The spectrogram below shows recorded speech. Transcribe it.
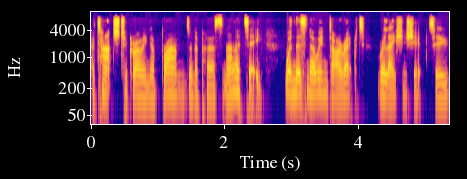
attached to growing a brand and a personality when there's no indirect relationship to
